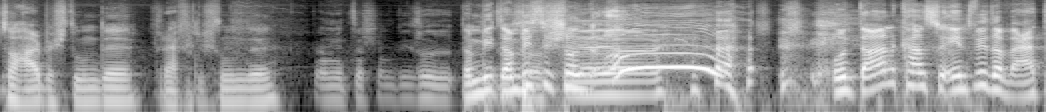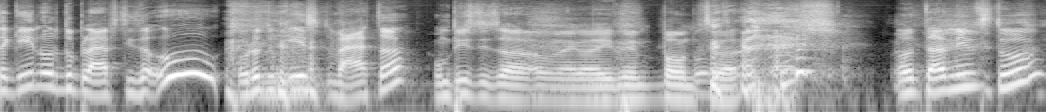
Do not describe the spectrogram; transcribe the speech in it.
So eine halbe Stunde, dreiviertel Stunde. Damit er schon ein bisschen. Damit, dann bist du schon, Ja, ja. und dann kannst du entweder weitergehen oder du bleibst dieser, uh, oder du gehst weiter und bist dieser, oh mein Gott, ich bin bombt. Und dann nimmst du,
